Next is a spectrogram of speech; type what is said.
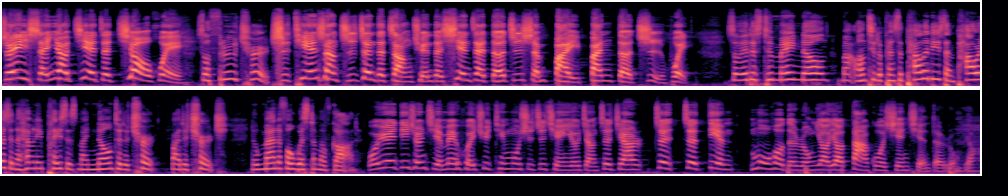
所以神要借着教会， So through church, 使天上执政的、掌权的，现在得知神百般的智慧。 so it is to make known ma- unto the principalities and powers in the heavenly places might known to the church by the church the manifold wisdom of God. 我愿意弟兄姐妹回去听牧师之前有讲，这家这这殿幕后的荣耀要大过先前的荣耀。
